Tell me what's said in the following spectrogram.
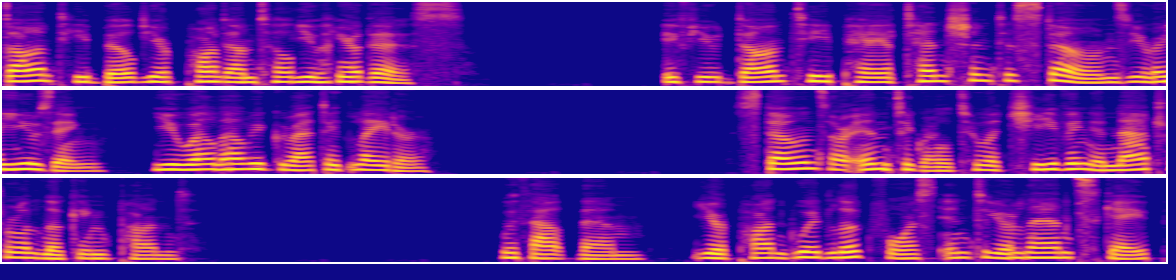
Don't build your pond until you hear this. If you don't pay attention to stones you're using, you will uh, regret it later. Stones are integral to achieving a natural-looking pond. Without them, your pond would look forced into your landscape,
